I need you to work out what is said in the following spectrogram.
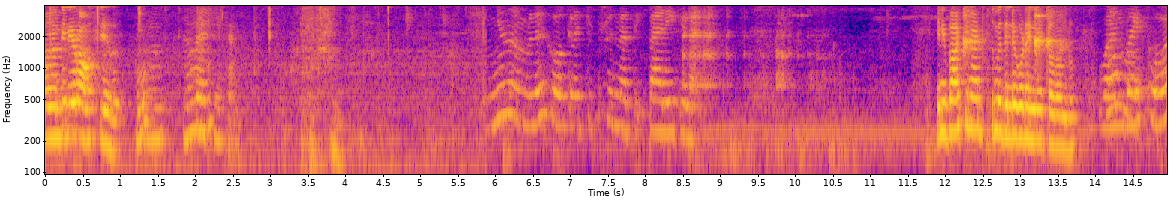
അങ്ങനെ ഇനി റോസ്റ്റ് ചെയ്തു. ഇനി നമ്മൾ ചിപ്സ് ഇനി ബാക്കി നട്ട്സും ഇതിന്റെ കൂടെ തന്നെ ഇട്ടോ Nandu. One by four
